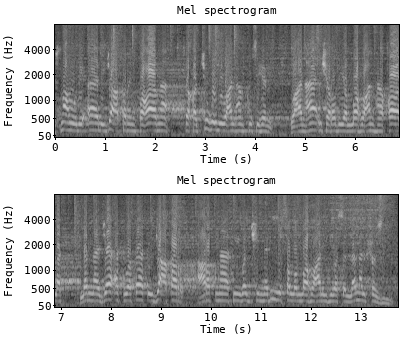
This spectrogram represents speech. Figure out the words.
اصنعوا لآل جعفر طعاما فقد شغلوا عن أنفسهم. وعن عائشة رضي الله عنها قالت لما جاءت وفاة جعفر عرفنا في وجه النبي صلى الله عليه وسلم الحزن.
